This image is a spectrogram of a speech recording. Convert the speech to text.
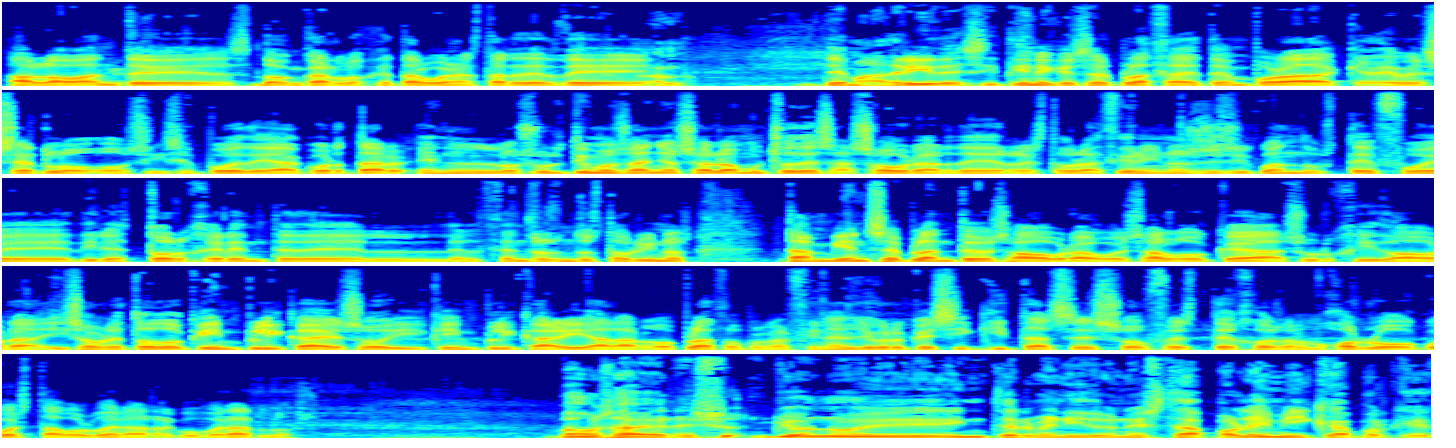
Hablaba antes, don Carlos, ¿qué tal? Buenas tardes, de, tal? De Madrid, de si tiene que ser plaza de temporada, que debe serlo, o si se puede acortar. En los últimos años se habla mucho de esas obras de restauración y no sé si cuando usted fue director gerente del, del Centro de Asuntos Taurinos también se planteó esa obra o es algo que ha surgido ahora y sobre todo qué implica eso y qué implicaría a largo plazo, porque al final yo creo que si quitas esos festejos a lo mejor luego cuesta volver a recuperarlos. Vamos a ver, eso- yo no he intervenido en esta polémica porque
